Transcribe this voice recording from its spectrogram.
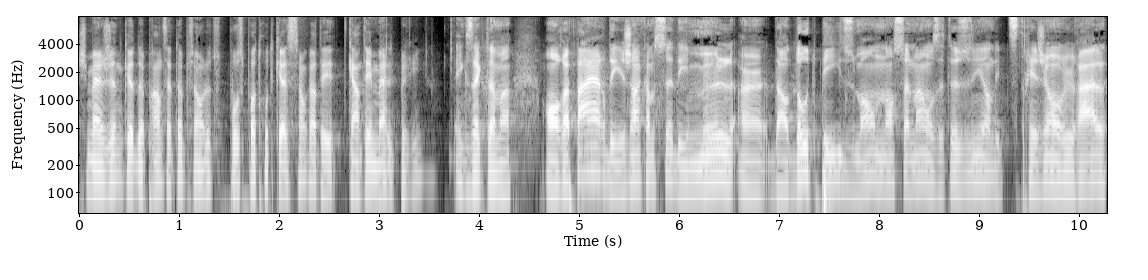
j'imagine que de prendre cette option-là, tu te poses pas trop de questions quand t'es quand t'es mal pris. Exactement. On repère des gens comme ça, des mules, dans d'autres pays du monde, non seulement aux États-Unis, dans des petites régions rurales,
